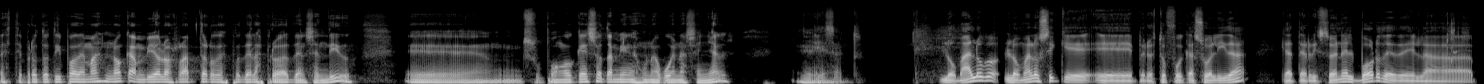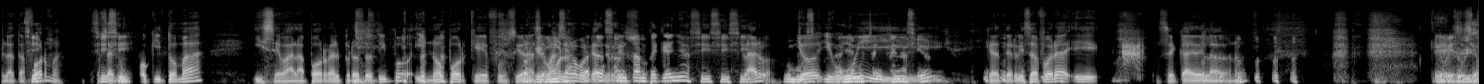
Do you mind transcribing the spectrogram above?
este prototipo además no cambió los Raptors después de las pruebas de encendido. Eh, supongo que eso también es una buena señal. Eh, Exacto. Lo malo, lo malo sí que, eh, pero esto fue casualidad, que aterrizó en el borde de la plataforma. Sí, o sea, que un poquito más y se va a la porra el prototipo y no porque funcionase Porque mal, las sino porque son aterrizó. tan pequeñas, sí, sí, sí. Claro, Como yo si y haya mucha uy, inclinación. Que aterriza afuera y se cae de lado, ¿no? Que hubiese sido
